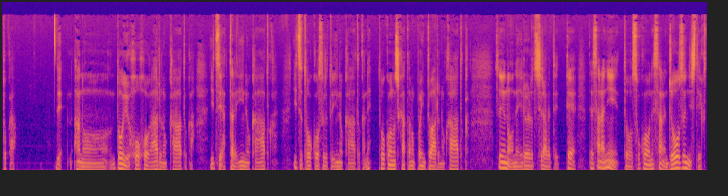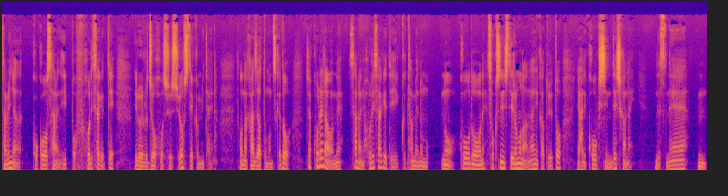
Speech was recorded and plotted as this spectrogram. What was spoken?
とかであのどういう方法があるのか？とかいつやったらいいのか？とかいつ投稿するといいのか？とかね投稿の仕方のポイントはあるのか？とかそういうのをねいろいろと調べていってでさらにとそこをねさらに上手にしていくためにはここをさらに一歩掘り下げていろいろ情報収集をしていくみたいな。そんな感じだと思うんですけどじゃあこれらをねさらに掘り下げていくためのの行動をね促進しているものは何かというとやはり好奇心でしかないですね。うん。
